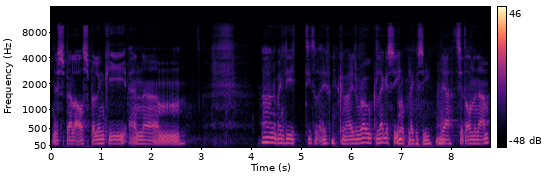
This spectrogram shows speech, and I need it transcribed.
Dus spellen als Spelunky en... Um, oh, dan ben ik die titel even kwijt. Rogue Legacy. Rogue Legacy. Ja, ja het zit al in de naam.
